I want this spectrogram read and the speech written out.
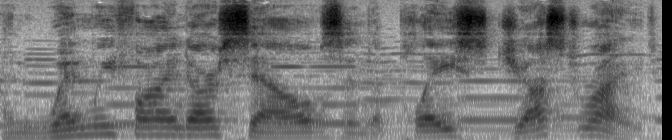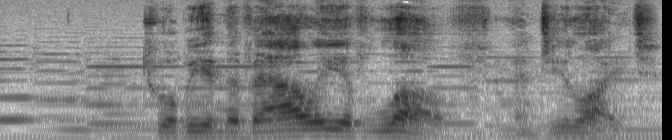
And when we find ourselves in the place just right, twill be in the valley of love and delight.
